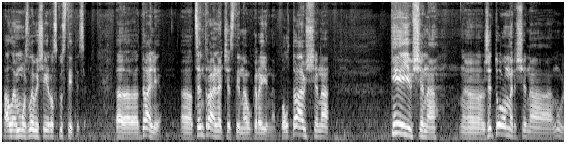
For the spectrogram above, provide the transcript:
але можливо ще й розкуститися. Е, далі, е, центральна частина України, Полтавщина, Київщина, е, Житомирщина, ну,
